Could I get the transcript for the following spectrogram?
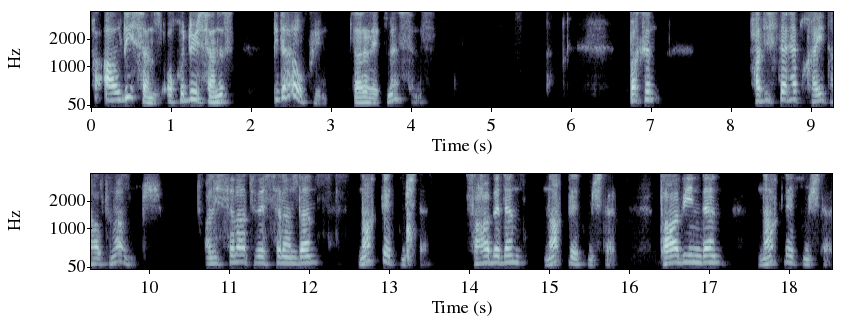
Ha, aldıysanız, okuduysanız bir daha okuyun. Zarar etmezsiniz. Bakın hadisler hep kayıt altına alınmış. Aleyhissalatü Vesselam'dan nakletmişler. Sahabeden nakletmişler. Tabiinden nakletmişler.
